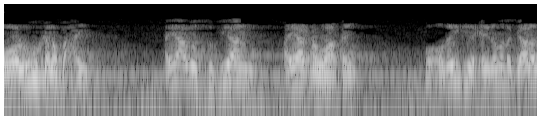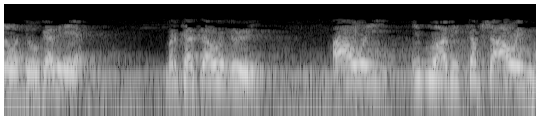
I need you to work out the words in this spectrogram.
oo lagu kala baxay ayaa abu sufyaan ayaa dhawaaqay oo odaygii ciidamada gaalada watay hogaaminaya. Markaasaa wuxuu yidhi aawey ibnu abi kabsha aawey bu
